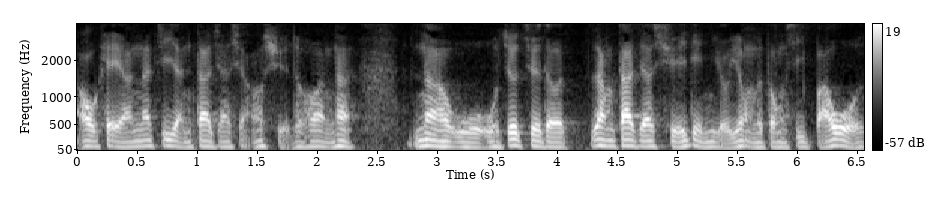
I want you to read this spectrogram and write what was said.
OK 啊。那既然大家想要学的话，那那我我就觉得让大家学一点有用的东西，把我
